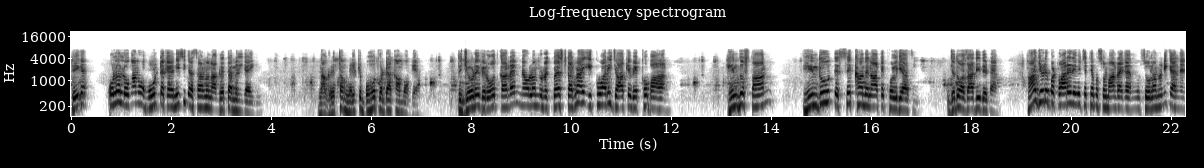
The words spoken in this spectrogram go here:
ਠੀਕ ਹੈ? ਉਹਨਾਂ ਲੋਕਾਂ ਨੂੰ ਹੁਣ ਤੱਕ ਇਹ ਨਹੀਂ ਸੀ ਕਿ ਸਾਨੂੰ ਨਾਗਰਿਕਤਾ ਮਿਲ ਜਾਏਗੀ। ਨਾਗਰਿਕਤਾ ਮਿਲ ਕੇ ਬਹੁਤ ਵੱਡਾ ਕੰਮ ਹੋ ਗਿਆ। ਤੇ ਜਿਹੜੇ ਵਿਰੋਧ ਕਰ ਰਹੇ ਮੈਂ ਉਹਨਾਂ ਨੂੰ ਰਿਕੁਐਸਟ ਕਰਨਾ ਇੱਕ ਵਾਰੀ ਜਾ ਕੇ ਵੇਖੋ ਬਾਹਰ। ਹਿੰਦੁਸਤਾਨ ਹਿੰਦੂ ਤੇ ਸਿੱਖਾਂ ਦੇ ਨਾਂ ਤੇ ਖੁੱਲ ਗਿਆ ਸੀ ਜਦੋਂ ਆਜ਼ਾਦੀ ਦੇ ਟਾਈਮ ਹਾਂ ਜਿਹੜੇ ਬਟਵਾਰੇ ਦੇ ਵਿੱਚ ਇੱਥੇ ਮੁਸਲਮਾਨ ਰਹਿ ਗਏ ਉਹਨਾਂ ਨੂੰ ਨਹੀਂ ਕਹਿੰਦੇ।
